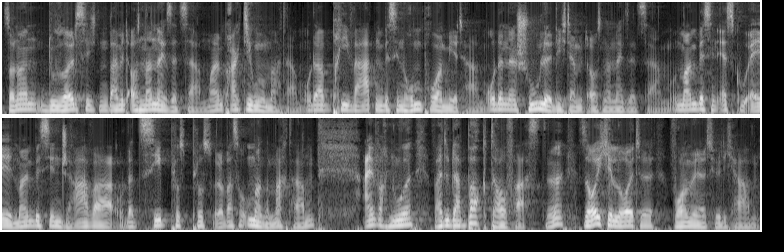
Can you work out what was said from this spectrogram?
sondern du solltest dich damit auseinandergesetzt haben, mal ein Praktikum gemacht haben oder privat ein bisschen rum rumprogrammiert haben oder in der Schule dich damit auseinandergesetzt haben und mal ein bisschen SQL, mal ein bisschen Java oder C++ oder was auch immer gemacht haben. Einfach nur, weil du da Bock drauf hast. Ne? Solche Leute wollen wir natürlich haben,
